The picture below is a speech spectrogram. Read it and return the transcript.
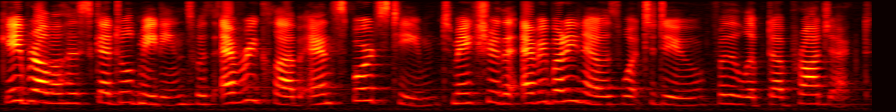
Gabe Romo has scheduled meetings with every club and sports team to make sure that everybody knows what to do for the Lip Dub project.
